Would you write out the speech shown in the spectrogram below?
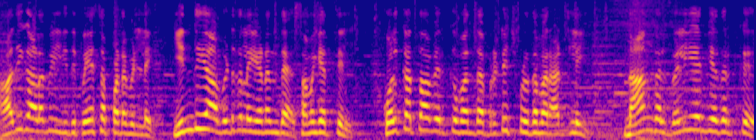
அதிக அளவில் இது பேசப்படவில்லை. இந்தியா விடுதலை அடைந்த சமயத்தில் கொல்கத்தாவிற்கு வந்த பிரிட்டிஷ் பிரதமர் அட்லி நாங்கள் வெளியேறியதற்கு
